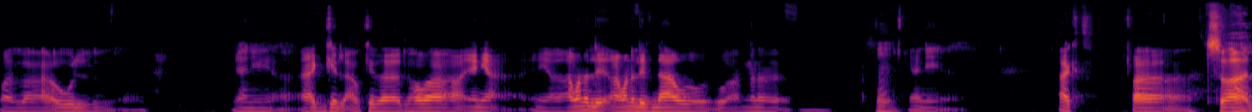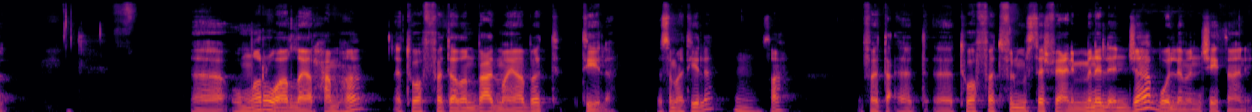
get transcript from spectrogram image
ولا أقول يعني أجل أو كده اللي هو يعني يعني I wanna live, I wanna live now و I'm gonna. يعني act ف سؤال آه ومروه الله يرحمها توفت أظن بعد ما جابت تيلا اسمها تيلا. صح؟ فتوفت في المستشفى يعني من الإنجاب ولا من شيء ثاني؟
